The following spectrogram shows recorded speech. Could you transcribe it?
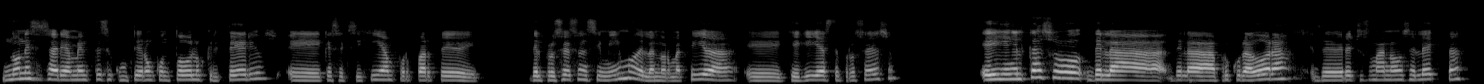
no necesariamente se cumplieron con todos los criterios eh, que se exigían por parte de, del proceso en sí mismo, de la normativa eh, que guía este proceso. Eh, y en el caso de la, de la Procuradora de Derechos Humanos electa,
